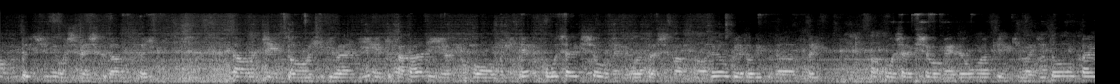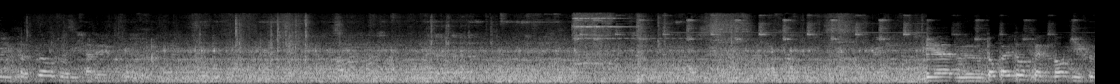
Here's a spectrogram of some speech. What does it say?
はと一緒にお示しください。ダウンチンと引き換えに駅高ディホームにて降車駅証明をお渡ししますのでお受け取りください。降車駅証明で大垣駅は自動改札がお取りになれます。JR 東海道線の岐阜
